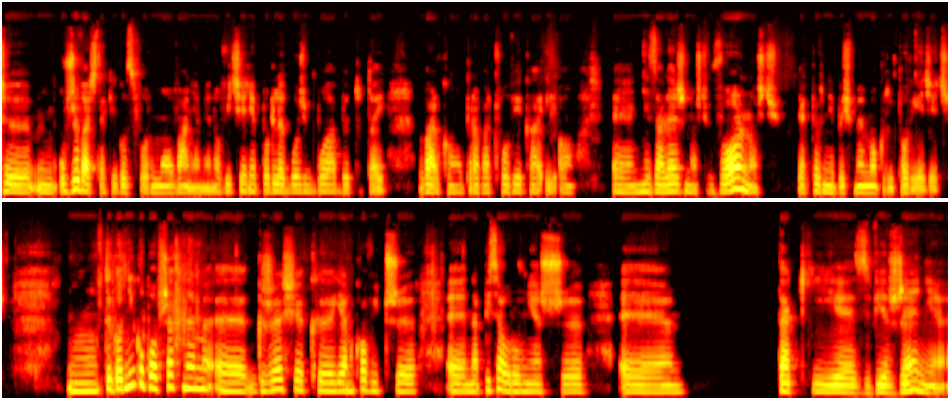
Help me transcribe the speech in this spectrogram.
czy mm, używać takiego sformułowania. Mianowicie niepodległość byłaby tutaj walką o prawa człowieka i o e, niezależność, wolność, jak pewnie byśmy mogli powiedzieć. Mm, w Tygodniku Powszechnym e, Grzesiek Jankowicz napisał również takie zwierzenie,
